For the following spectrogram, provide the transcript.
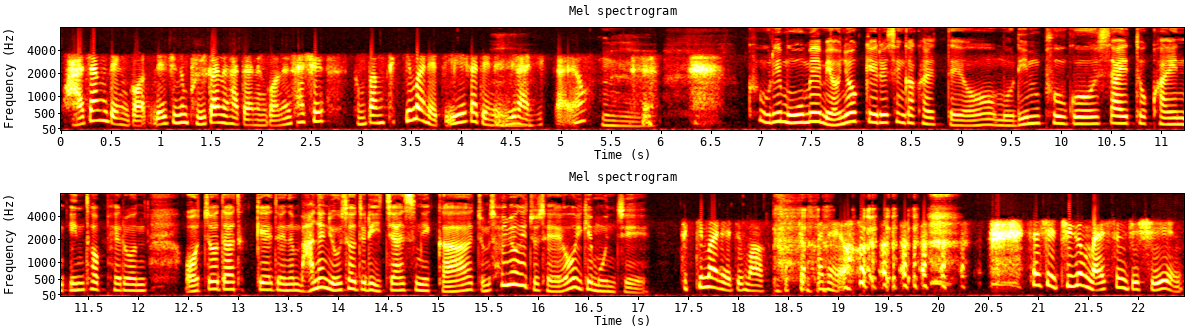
과장된 것 내지는 불가능하다는 거는 사실 금방 듣기만 해도 이해가 되는 네. 일 아닐까요? 네. 그 우리 몸의 면역계를 생각할 때요. 뭐 림프구, 사이토카인, 인터페론 어쩌다 듣게 되는 많은 요소들이 있지 않습니까? 좀 설명해 주세요. 이게 뭔지. 듣기만 해도 막 복잡하네요. 사실 지금 말씀 주신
